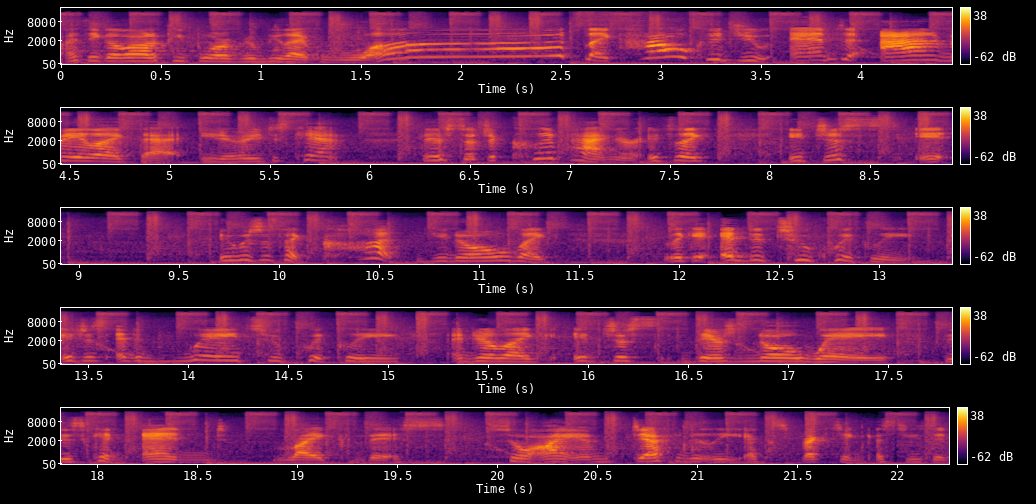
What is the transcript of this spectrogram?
I think a lot of people are to be like, what? Like, how could you end anime like that? You know, you just can't. There's such a cliffhanger. It's like, it just, it, it was just like cut, you know? Like, like it ended too quickly. It just ended way too quickly. And you're like, it just, there's no way this can end like this so I am definitely expecting a season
